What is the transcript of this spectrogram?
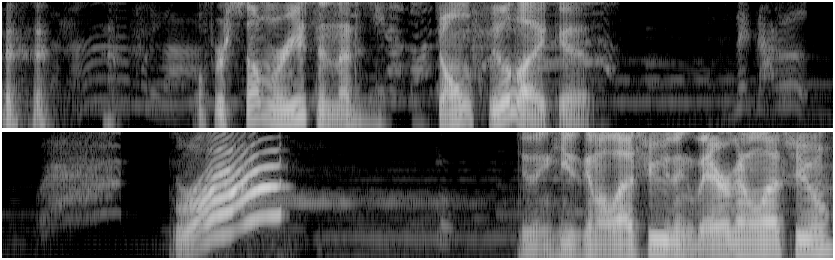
well, for some reason, I just don't feel like it. You think he's gonna let you? You think they're gonna let you?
